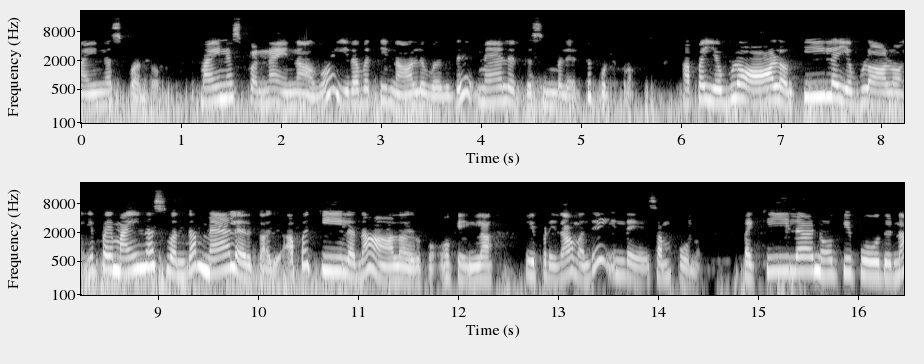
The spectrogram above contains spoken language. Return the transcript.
மைனஸ் பண்ணுறோம் மைனஸ் பண்ணால் என்ன ஆகும்? இருபத்தி நாலு வருது. மேலே இருக்க சிம்பிள் எடுத்து போட்டுக்கிறோம் அப்போ எவ்வளோ ஆழம்? கீழே எவ்வளோ ஆழம்? இப்போ மைனஸ் வந்தால் மேலே இருக்காது. அப்போ கீழே தான் ஆழம் இருக்கும். ஓகேங்களா இப்படி தான் வந்து இந்த சம் போடணும். இப்போ கீழே நோக்கி போகுதுன்னா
